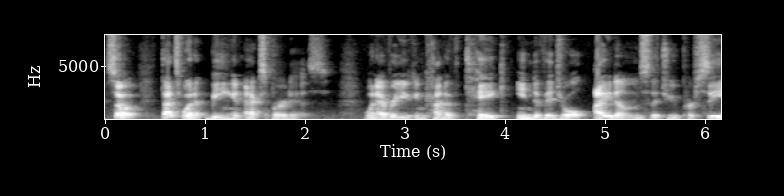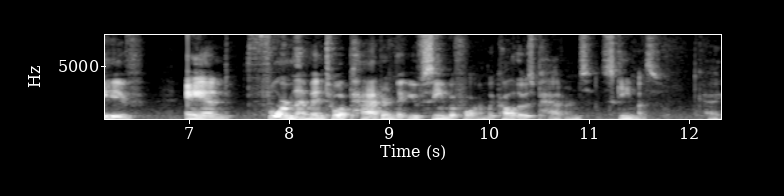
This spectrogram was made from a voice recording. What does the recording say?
So that's what being an expert is. Whenever you can kind of take individual items that you perceive and form them into a pattern that you've seen before, and we call those patterns schemas. Okay.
